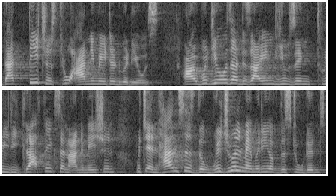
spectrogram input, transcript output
that teaches through animated videos. Our videos are designed using 3D graphics and animation which enhances the visual memory of the students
